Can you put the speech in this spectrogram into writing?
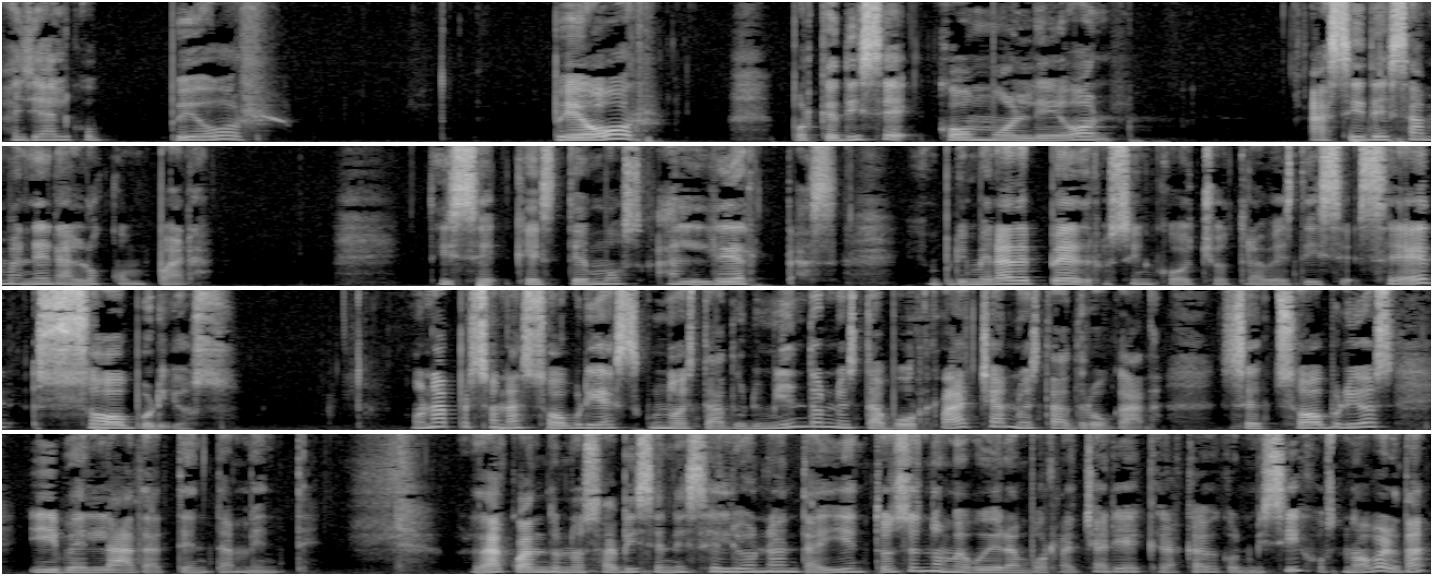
hay algo peor. Peor. Porque dice como león. Así de esa manera lo compara. Dice que estemos alertas, en primera de Pedro 5.8 otra vez dice, sed sobrios. Una persona sobria no está durmiendo, no está borracha, no está drogada. Sed sobrios y velad atentamente. ¿Verdad? Cuando nos avisen, ese león anda ahí, entonces no me voy a ir a emborrachar y que acabe con mis hijos, ¿no? ¿Verdad?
